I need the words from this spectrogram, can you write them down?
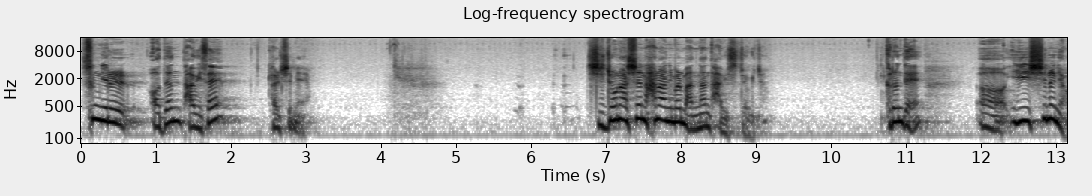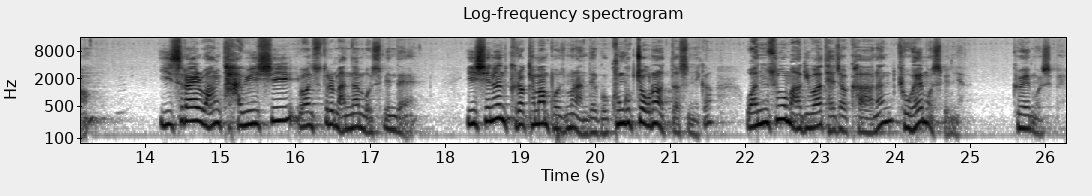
승리를 얻은 다윗의 결심이에요. 지존하신 하나님을 만난 다윗이죠, 그죠? 그런데 어, 이 시는요, 이스라엘 왕 다윗이 원수들을 만난 모습인데 이 시는 그렇게만 보면 안 되고 궁극적으로는 어떻습니까? 원수 마귀와 대적하는 교회 모습입니다. 교회 모습이에요.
